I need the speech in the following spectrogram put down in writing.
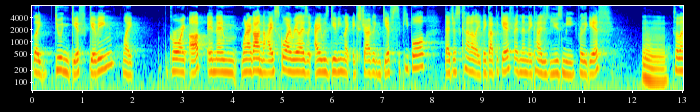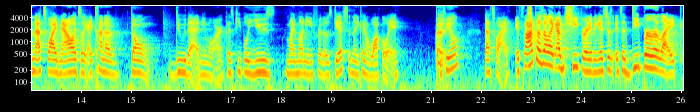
like doing gift giving like growing up and then when I got into high school I realized like I was giving like extravagant gifts to people that just kind of like they got the gift and then they kind of just used me for the gift. Mm. So then that's why now it's like I kind of don't do that anymore cuz people use my money for those gifts and then they kind of walk away. You feel? That's why. It's not cuz I like I'm cheap or anything. It's just it's a deeper like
